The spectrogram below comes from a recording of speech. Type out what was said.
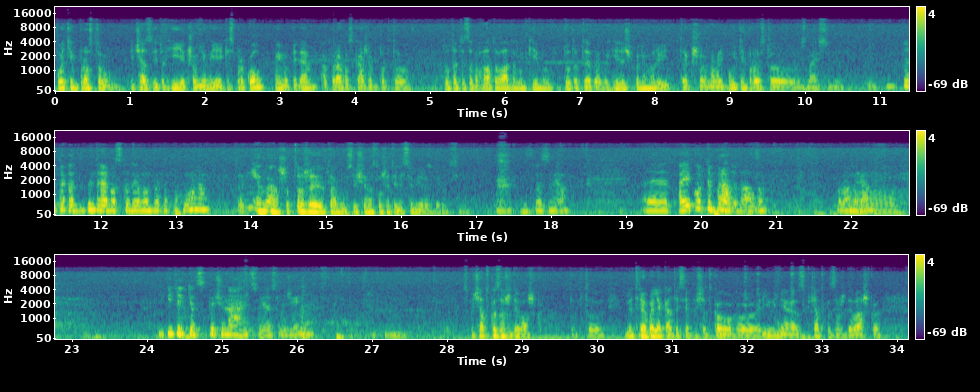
потім просто під час літургії, якщо в нього є якийсь прокол, ми йому підемо, акуратно скажемо, тобто тут ти забагато ладану кинув, тут у тебе вугілечко не горить, так що на майбутнє просто знай собі. Тут так не треба з кадилом бити поклоном. Та ні, нащо, то вже там священнослужителі самі розберуться. Зрозуміло. Е, А яку б ти пораду дав би паламарям, які тільки починають своє служіння? Спочатку завжди важко. Тобто не треба лякатися початкового рівня, спочатку завжди важко.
